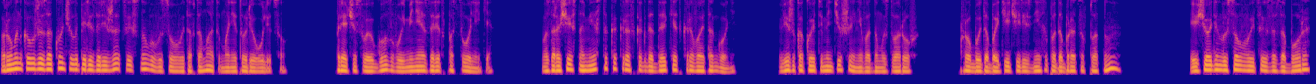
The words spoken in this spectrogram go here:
Романка уже закончила перезаряжаться и снова высовывает автомат, мониторя улицу. Прячу свою голову и меняю заряд в подствольнике. Возвращаясь на место, как раз когда Деки открывает огонь. Вижу какое-то мельтешение в одном из дворов. Пробует обойти через них и подобраться вплотную? Еще один высовывается из-за забора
